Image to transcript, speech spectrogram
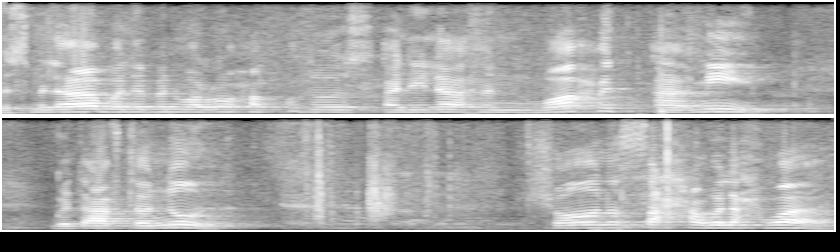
بسم الآب والابن والروح القدس الإله واحد آمين. Good afternoon. شلون الصحة والأحوال؟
